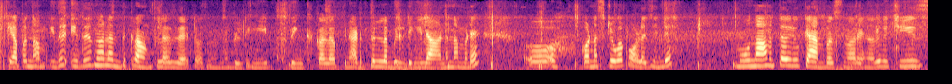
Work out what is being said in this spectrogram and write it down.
ഓക്കെ അപ്പം ഇത് ഇത് എന്ന് പറഞ്ഞാൽ ഇത് ക്രൗൺ പ്ലാസ കേട്ടോ ബിൽഡിംഗ് ഈ പിങ്ക് കളർ പിന്നെ അടുത്തുള്ള ബിൽഡിങ്ങിലാണ് നമ്മുടെ കൊണസ്റ്റോക കോളേജിന്റെ മൂന്നാമത്തെ ഒരു ക്യാമ്പസ് എന്ന് പറയുന്നത് വിച്ച് ഈസ്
